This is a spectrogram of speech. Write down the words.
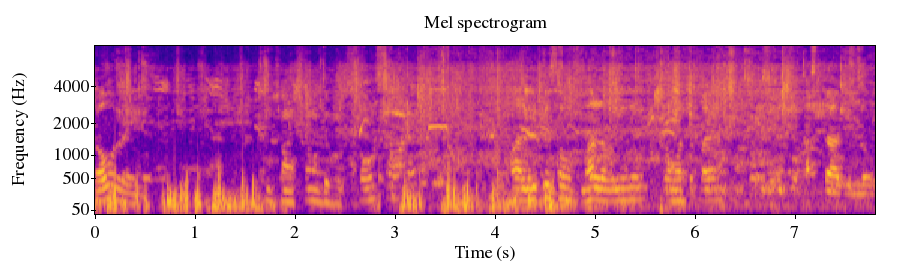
ডবল হয়ে গেছে। সমস্যার মধ্যে পড়ছে। সমস্যা মানে ভালো বলে কমাতে পারেন আসতে লোক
